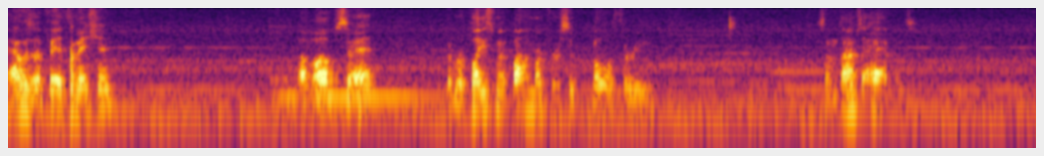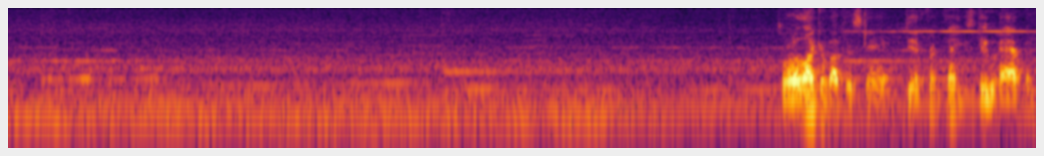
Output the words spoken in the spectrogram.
That was the fifth mission of Upset, the replacement bomber for Super Bowl three. Sometimes it happens. That's what I like about this game. Different things do happen.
